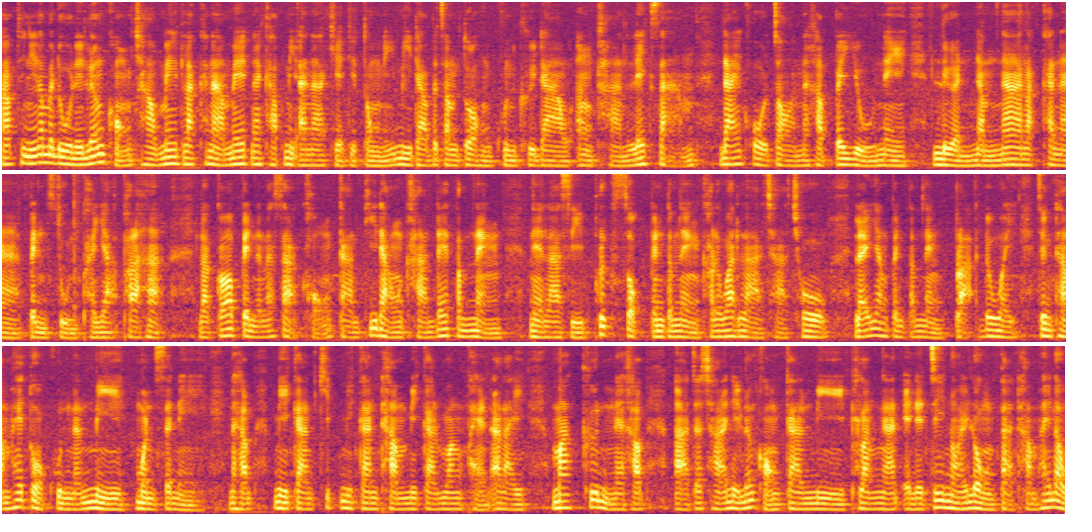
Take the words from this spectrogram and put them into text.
ครับทีนี้เรามาดูในเรื่องของชาวเมษลัคนาเมษนะครับมีอาณาเขตอยู่ตรงนี้มีดาวประจำตัวของคุณคือดาวอังคารเลข 3 ได้โคจรนะครับไปอยู่ในเรือนนำหน้าลัคนาเป็นศูนย์พยาพาหะ แล้วก็เป็นลักษณะของการที่ดาวอังคารได้ตำแหน่งในราศีพฤษภเป็นตำแหน่งคารวะราชาโชค และยังเป็นตำแหน่งประด้วย จึงทำให้ตัวคุณนั้นมีมนต์เสน่ห์นะครับ มีการคิดมีการทำมีการวางแผนอะไรมากขึ้นนะครับ อาจจะใช้ในเรื่องของการมีพลังงาน energy น้อยลง แต่ทำให้เรา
